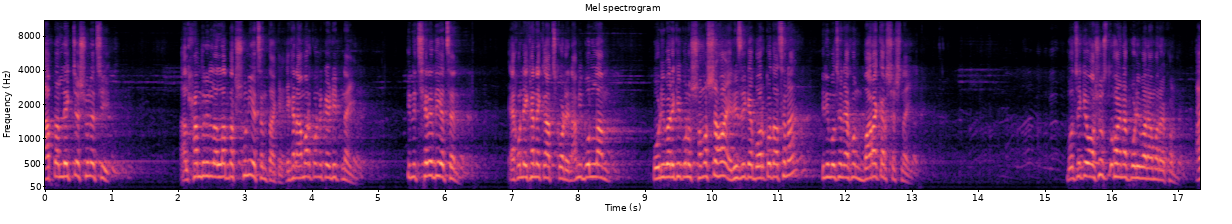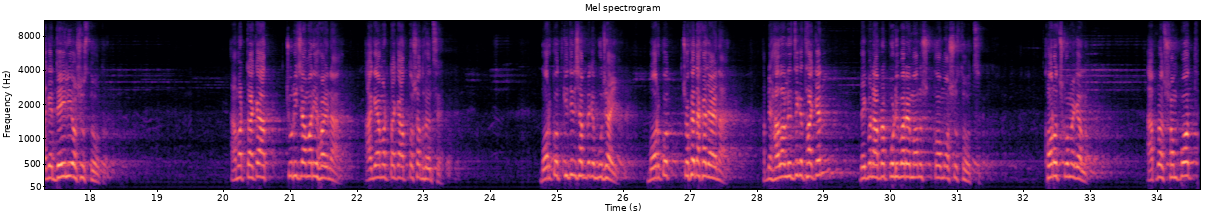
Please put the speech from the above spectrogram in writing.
আপনার লেকচার শুনেছি। আলহামদুলিল্লাহ আল্লাহবাক শুনিয়েছেন তাকে। এখানে আমার কোনো ক্রেডিট নাই। তিনি ছেড়ে দিয়েছেন। এখন এখানে কাজ করেন। আমি বললাম পরিবারে কি কোনো সমস্যা হয়? রিজিকে বরকত আছে না? তিনি বলছেন, এখন বারাকার শেষ নাই। বলছে, কেউ অসুস্থ হয় না পরিবার আমার এখন? আগে ডেইলি অসুস্থ হতো। আমার টাকা চুরি চামারি হয় না। আগে আমার টাকা আত্মসাৎ হয়েছে। বরকত কি জিনিস আপনাকে বুঝাই? বরকত চোখে দেখা যায় না। আপনি হালাল রিজিকে থাকেন, দেখবেন আপনার পরিবারের মানুষ কম অসুস্থ হচ্ছে। খরচ কমে গেল। আপনার সম্পদ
